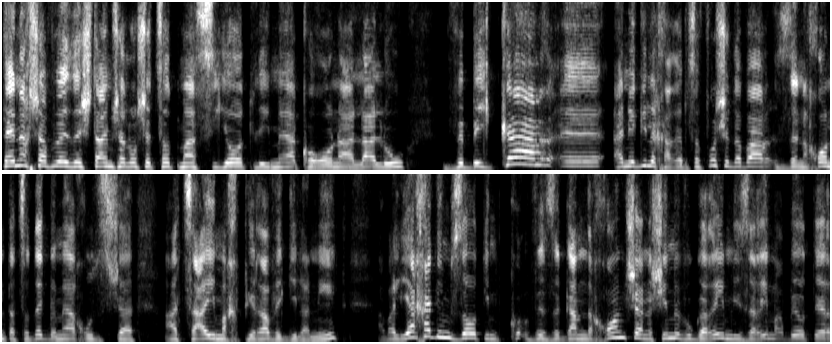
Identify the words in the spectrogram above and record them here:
תן עכשיו איזה שתיים שלוש עצות מעשיות לימי הקורונה הללו, ובעיקר, אה, אני אגיד לך, הרי בסופו של דבר, זה נכון, אתה צודק במאה אחוז שההצעה היא מחפירה וגילנית, אבל יחד עם זאת, וזה גם נכון שאנשים מבוגרים נזהרים הרבה יותר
